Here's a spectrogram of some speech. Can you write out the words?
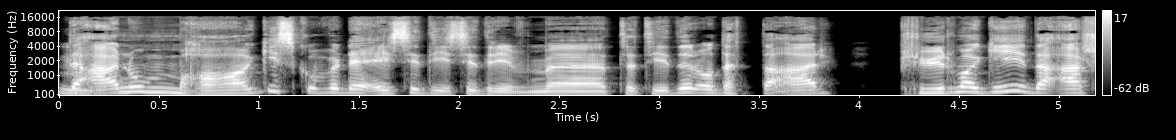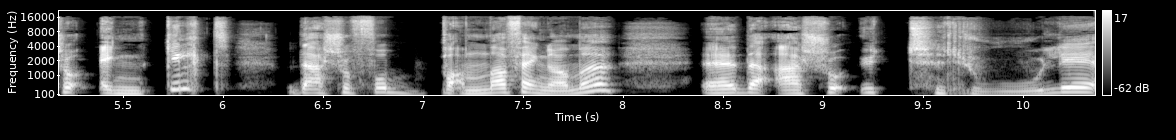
Det Mm. er noe magisk over det ACDC driver med til tider, og dette er pur magi. Det er så enkelt, det er så forbanna fengende. eh, Det er så utrolig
